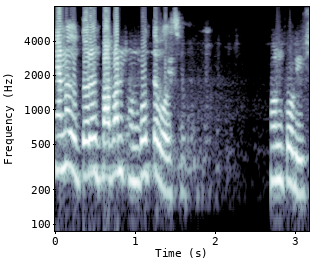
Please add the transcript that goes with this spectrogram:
কেন তোর বাবান ফোন করতে বলছে? ফোন করিস।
